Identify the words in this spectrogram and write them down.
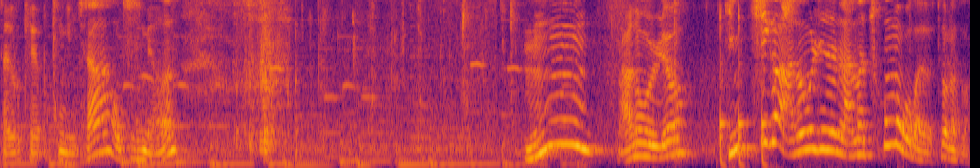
자 이렇게 볶음김치랑 옥수수면 음 안 어울려 김치가 안 어울리는 라면 처음 먹어봐요 태어나서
